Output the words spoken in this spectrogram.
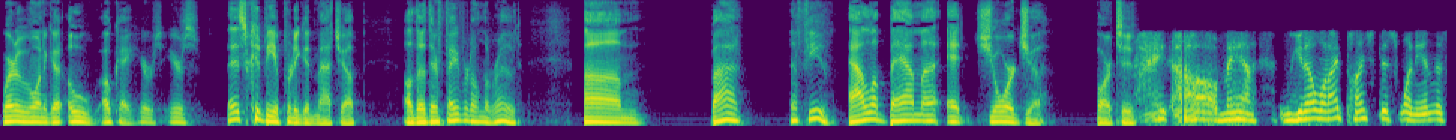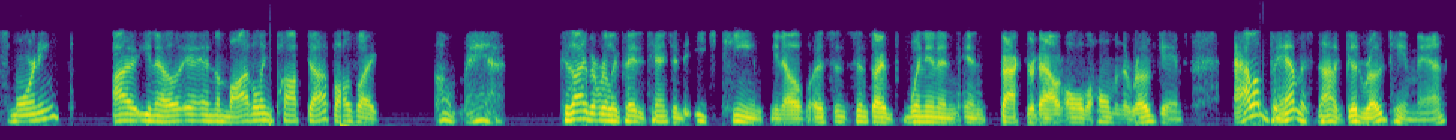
Where do we want to go? Oh, okay. Here's, here's, this could be a pretty good matchup, although they're favored on the road um, by a few. Alabama at Georgia, Bartoo. Right? Man, you know when I punched this one in this morning, I you know and the modeling popped up, I was like, oh man, because I haven't really paid attention to each team, you know, uh, since since I went in and, and factored out all the home and the road games. Alabama's not a good road team, man.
